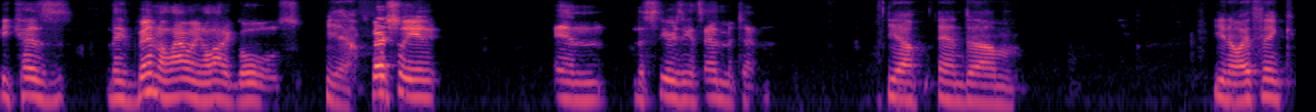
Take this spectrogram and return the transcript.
because they've been allowing a lot of goals, Yeah, especially in, in the series against Edmonton. yeah, and um, you know, I think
